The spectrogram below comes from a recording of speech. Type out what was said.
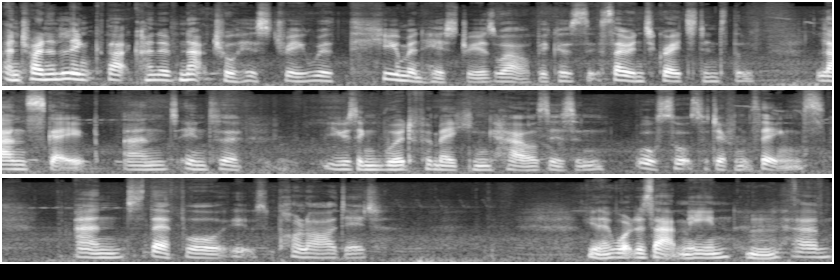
And trying to link that kind of natural history with human history as well, because it's so integrated into the landscape and into using wood for making houses and all sorts of different things. And therefore, it was pollarded. You know, what does that mean? Mm. Um,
